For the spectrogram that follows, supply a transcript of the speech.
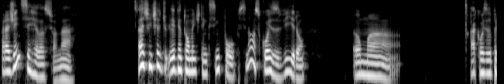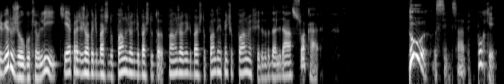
pra gente se relacionar a gente eventualmente tem que se impor, senão as coisas viram uma a coisa do primeiro jogo que eu li, que é pra joga debaixo do pano, joga debaixo do pano, joga debaixo do pano, de repente o pano, minha filha, dá dá na sua cara. Rua! Assim, sabe. Por quê?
